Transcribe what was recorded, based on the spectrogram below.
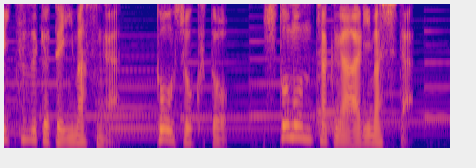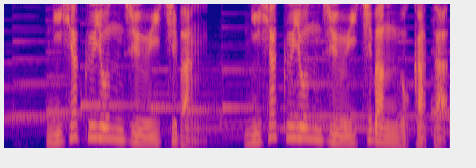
い続けていますが当職と一悶着がありました。241番241番の方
